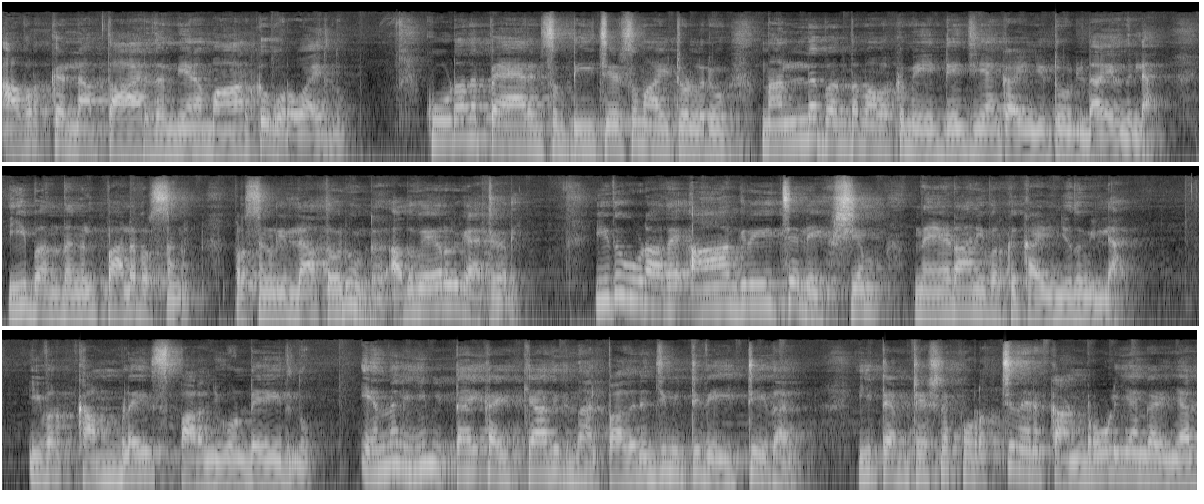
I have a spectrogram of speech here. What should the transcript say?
അവർക്കെല്ലാം താരതമ്യേന മാർക്ക് കുറവായിരുന്നു. കൂടാതെ പാരൻസും ടീച്ചേഴ്സുമായിട്ടുള്ളൊരു നല്ല ബന്ധം അവർക്ക് മെയിന്റെയിൻ ചെയ്യാൻ കഴിഞ്ഞിട്ടും ഉണ്ടായിരുന്നില്ല ഈ ബന്ധങ്ങളിൽ പല പ്രശ്നങ്ങൾ പ്രശ്നങ്ങളില്ലാത്തവരും ഉണ്ട്. അത് വേറൊരു കാറ്റഗറി ഇതുകൂടാതെ ആഗ്രഹിച്ച ലക്ഷ്യം നേടാൻ ഇവർക്ക് കഴിഞ്ഞതുമില്ല. ഇവർ കംപ്ലൈൻസ് പറഞ്ഞുകൊണ്ടേയിരുന്നു. എന്നാൽ ഈ മിഠായി കഴിക്കാതിരുന്നാൽ പതിനഞ്ച് മിനിറ്റ് വെയിറ്റ് ചെയ്താൽ ഈ ടെംപ്റ്റേഷനെ കുറച്ച് നേരം കൺട്രോൾ ചെയ്യാൻ കഴിഞ്ഞാൽ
